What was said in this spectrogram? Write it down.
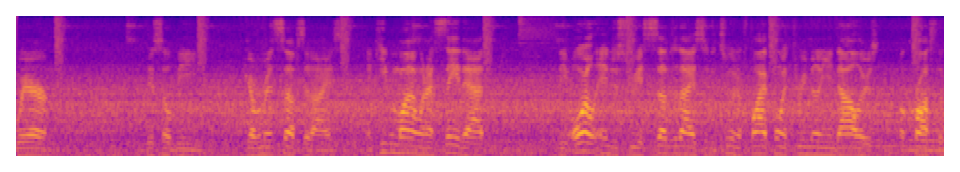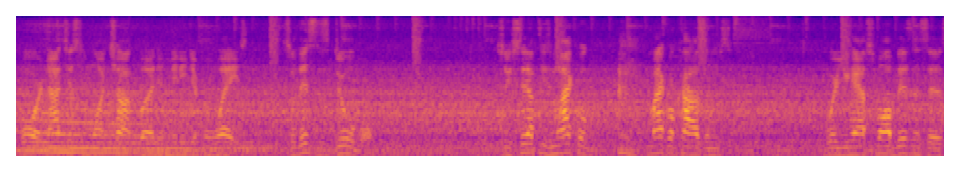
where this will be government subsidized. And keep in mind when I say that, the oil industry is subsidized to the tune of $5.3 million across the board, not just in one chunk, but in many different ways. So this is doable. So you set up these micro microcosms where you have small businesses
